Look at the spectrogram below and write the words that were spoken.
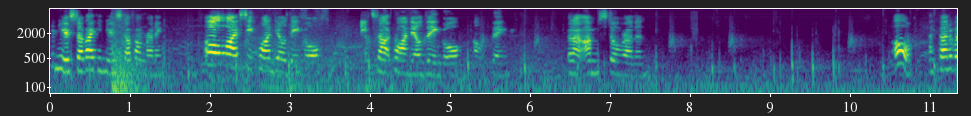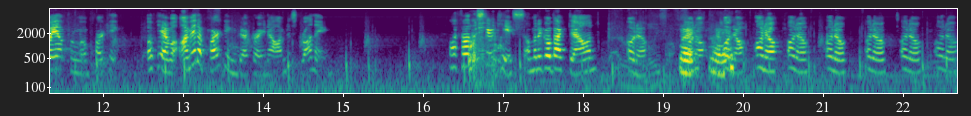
can hear stuff, I can hear stuff, I'm running. Oh, I see Quandale Dingle. It's not Quandale Dingle, I don't think. But I I'm still running. Oh, I found a way up from a parking. Okay, I'm, I'm in a parking deck right now. I'm just running. Oh, I found a staircase. I'm gonna go back down. Oh no. Oh no. Oh no. Oh no. Oh no. Oh no. Oh no. Oh no. Oh no.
